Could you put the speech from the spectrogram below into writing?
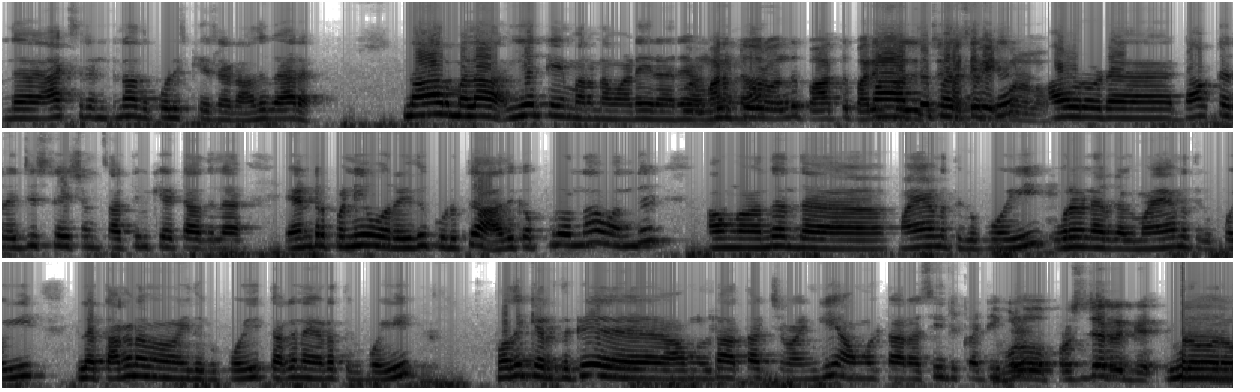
இந்த ஆக்சிடென்ட்னா அது போலீஸ் கேஸ் ஆயிடும் அது வேற நார்மலா இயற்கை மரணம் அடைகிறாரு மருத்துவர் வந்து பார்த்து பரிசோதிச்சு அவரோட டாக்டர் ரெஜிஸ்ட்ரேஷன் சர்டிபிகேட் அதுல என்டர் பண்ணி ஒரு இது கொடுத்து அதுக்கப்புறம் தான் வந்து அவங்க வந்து அந்த மயானத்துக்கு போய் உறவினர்கள் மயானத்துக்கு போய் இல்ல தகன இதுக்கு போய் தகன இடத்துக்கு போய் புதைக்கிறதுக்கு அவங்கள்ட்ட அத்தாட்சி வாங்கி அவங்கள்ட்ட ரசீது கட்டிட்டு இவ்வளவு ப்ரொசீஜர் இருக்கு. இவ்வளவு ஒரு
